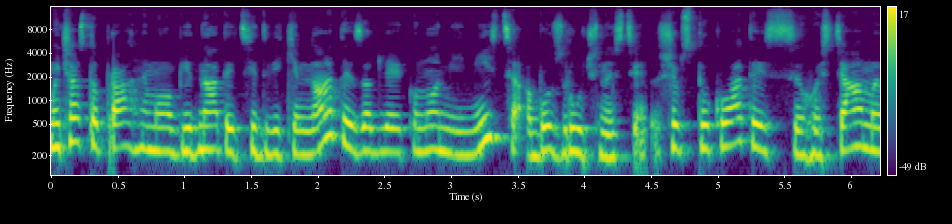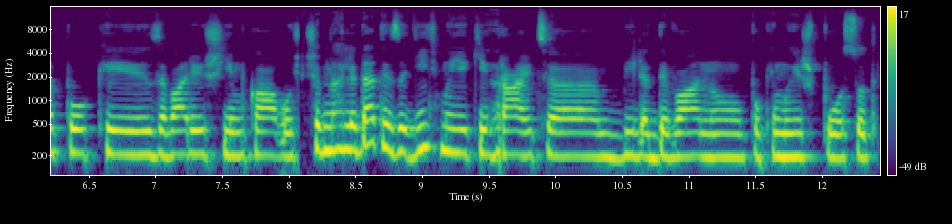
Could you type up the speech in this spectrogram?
Ми часто прагнемо об'єднати ці дві кімнати задля економії місця або зручності, щоб спілкуватись з гостями, поки заварюєш їм каву, щоб наглядати за дітьми, які граються біля дивану, поки миєш посуд.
